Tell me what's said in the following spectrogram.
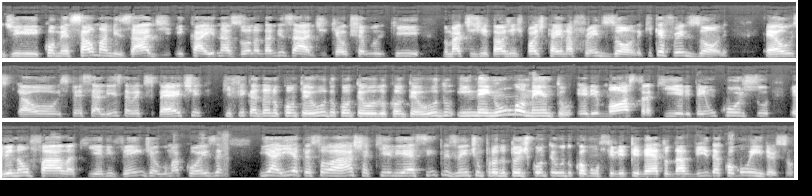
de começar uma amizade e cair na zona da amizade, que é o que chamo que no marketing digital a gente pode cair na friend zone. O que é friend zone? É o, é o especialista, é o expert que fica dando conteúdo, conteúdo, conteúdo, e em nenhum momento ele mostra que ele tem um curso, ele não fala que ele vende alguma coisa, e aí a pessoa acha que ele é simplesmente um produtor de conteúdo como um Felipe Neto da vida, como o Whindersson.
